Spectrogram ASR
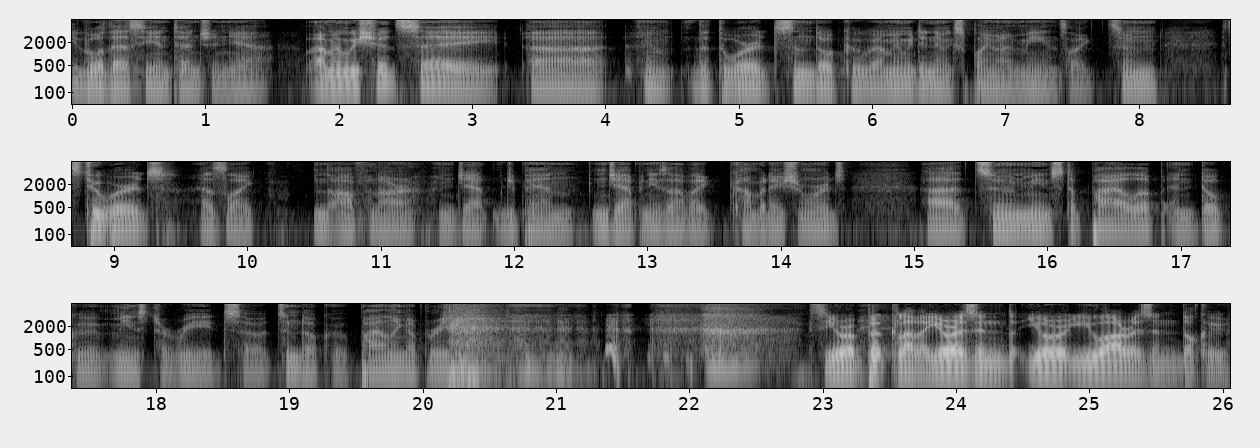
Well, that's the intention, yeah. I mean, we should say uh, um, that the word tsundoku. I mean, we didn't even explain what it means. Like tsun, it's two words, as like often are in Jap- Japan. In Japanese, I have like combination words. Uh, tsun means to pile up, and doku means to read. So tsundoku, piling up reading. So you're a book lover. You're a zend- you're you are a zendoku,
